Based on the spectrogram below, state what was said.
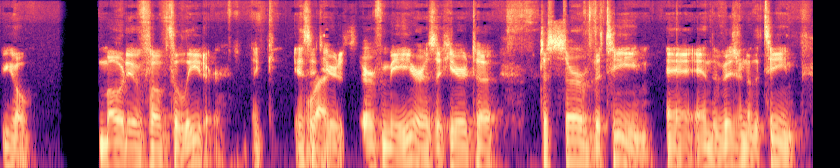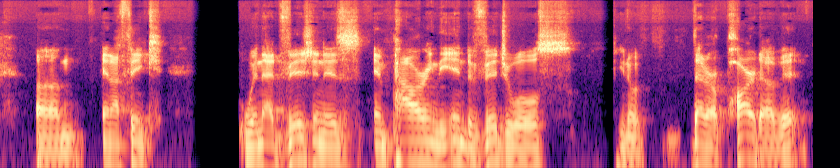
you know motive of the leader. Like, is right. it here to serve me or is it here to to serve the team and, and the vision of the team? Um, and I think when that vision is empowering the individuals, you know, that are a part of it,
